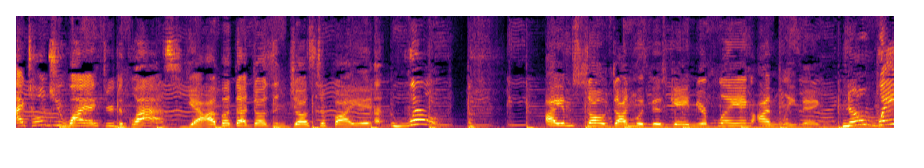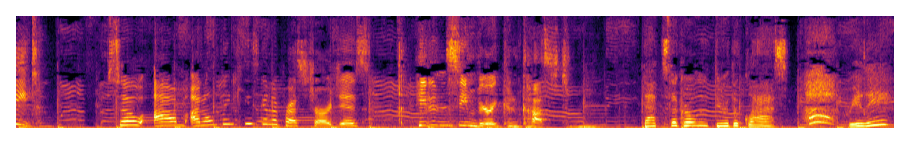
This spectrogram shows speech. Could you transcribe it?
I told you why I threw the glass. Yeah, but that doesn't justify it. Uh, well, I am so done with this game you're playing. I'm leaving. No, wait! So, um, I don't think he's gonna press charges. He didn't seem very concussed. That's the girl who threw the glass. really?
